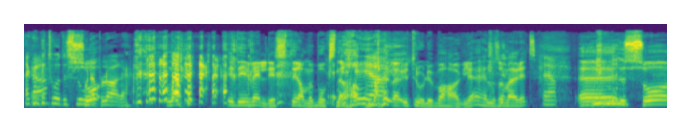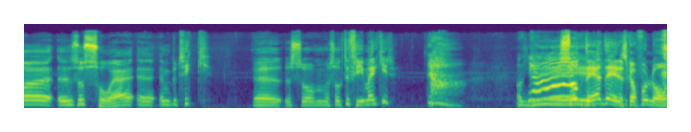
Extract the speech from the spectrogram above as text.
Jeg kan ikke tro at du slo Så- deg på låret. i de veldig stramme buksene jeg hadde på Ja. det er utrolig ubehagelige, henne som Maurits, Ja. Uh, så, eh, så så jeg eh, en butikk uh, som solgte frimerker. Ja. Gud. Så det dere skal få lov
